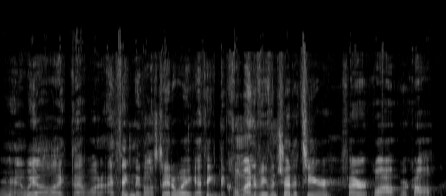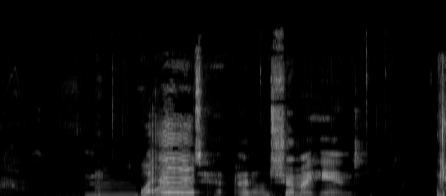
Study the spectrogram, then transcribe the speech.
Yeah, we all liked that one. I think Nicole stayed awake. I think Nicole might have even shed a tear, if I recall. recall. What? I don't, I don't show my hand. You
